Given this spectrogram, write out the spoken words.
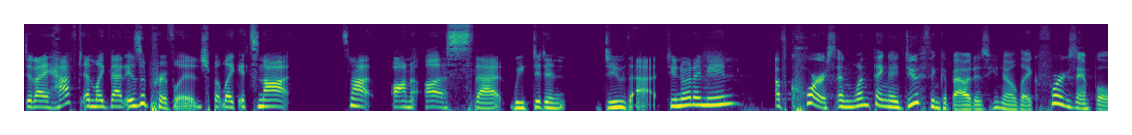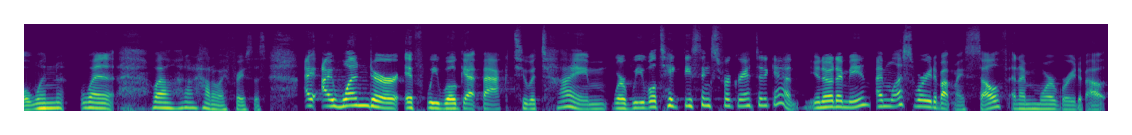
did I have to, and like that is a privilege, but like it's not, it's not on us that we didn't do that. Do you know what I mean? Of course. And one thing I do think about is, you know, like for example, when when well, I don't how do I phrase this? I, I wonder if we will get back to a time where we will take these things for granted again. You know what I mean? I'm less worried about myself and I'm more worried about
